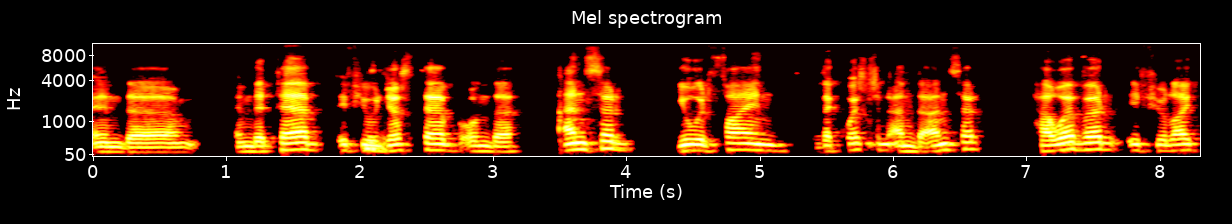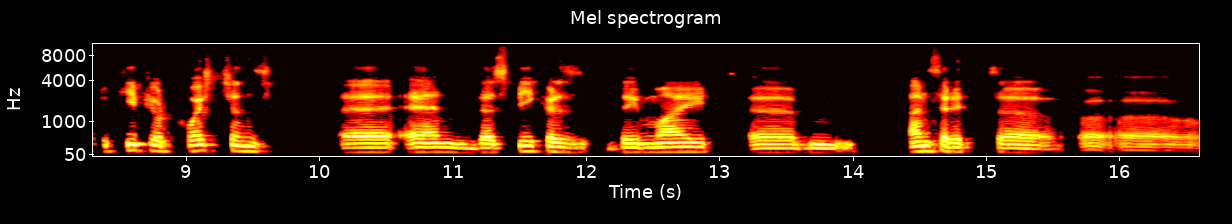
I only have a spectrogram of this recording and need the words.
in, the, in the tab. If you just tab on the answered, you will find the question and the answer. However, if you like to keep your questions uh, and the speakers, they might um, answer it uh, uh,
